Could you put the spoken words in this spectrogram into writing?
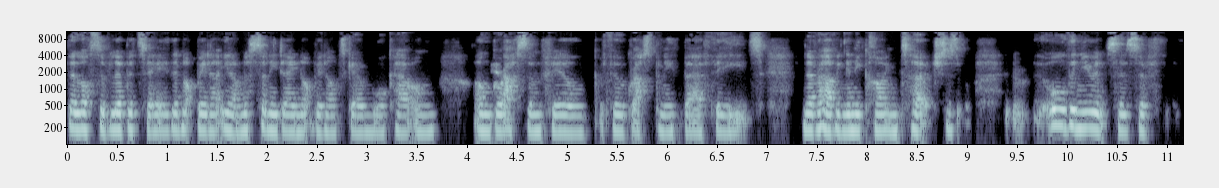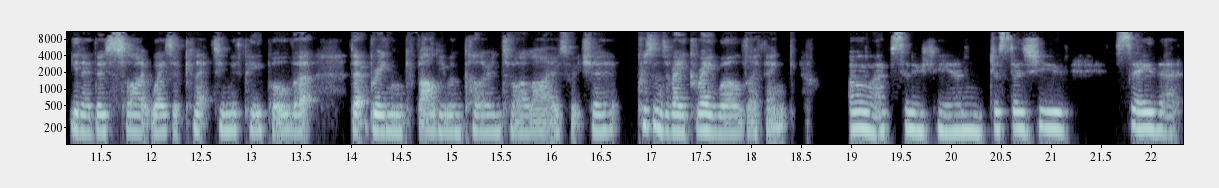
the loss of liberty. They're not being, you know, on a sunny day, not being able to go and walk out on on grass and feel feel grass beneath bare feet, never having any kind touch. all the nuances of you know those slight ways of connecting with people that that bring value and colour into our lives, which are prison's a very grey world, I think. Oh, absolutely. And just as you say that,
